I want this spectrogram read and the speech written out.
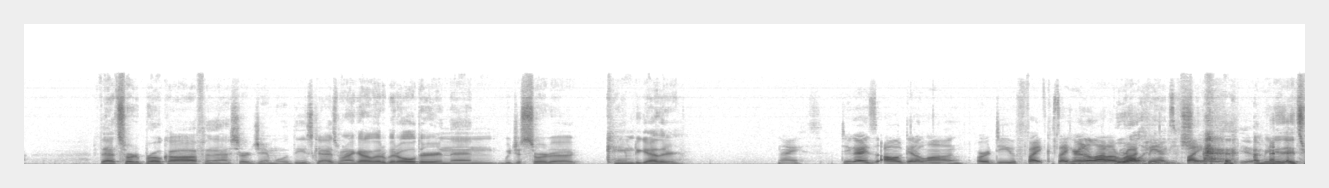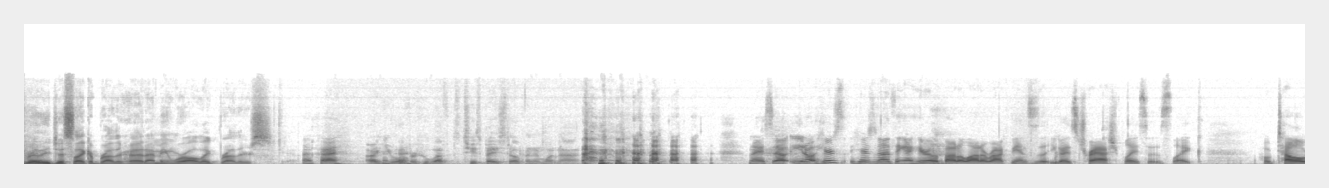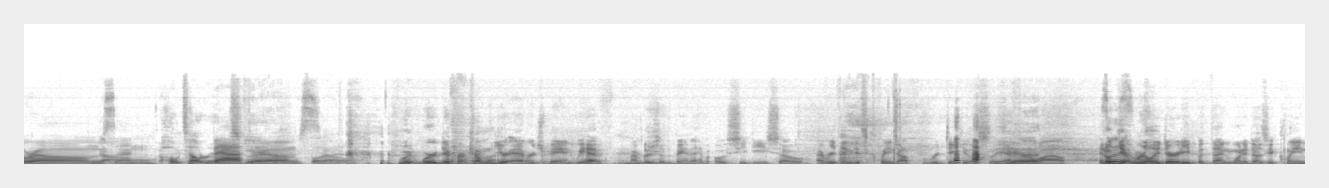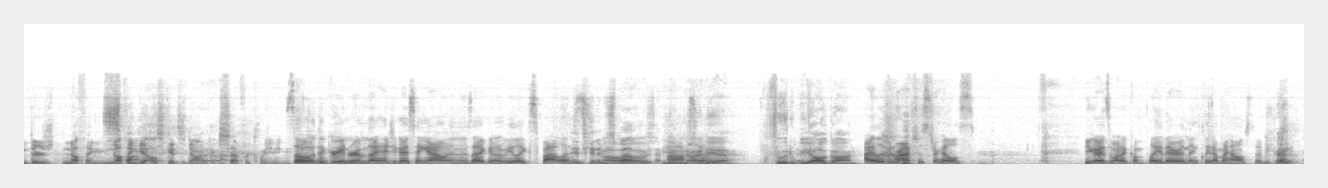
that sort of broke off, and then I started jamming with these guys when I got a little bit older, and then we just sort of came together. nice. Do you guys all get along, or do you fight? Because I hear a lot of rock bands fight. other. Yeah. I mean, it's really just like a brotherhood. I mean, we're all like brothers. okay. Argue Okay. over who left the toothpaste open and whatnot. Nice. Now, you know, here's here's another thing I hear about a lot of rock bands is that you guys trash places like hotel rooms No. and Hotel rooms, Bathrooms. Yeah, We're, we're different from your average band. We have members of the band that have OCD, so everything gets cleaned up ridiculously after a while. It'll So get really dirty, but then when it does get cleaned, there's nothing nothing else gets done except for cleaning. So the green room that I had you guys hang out in is that going to be like spotless? It's gonna be Oh, spotless. I you have no idea. Food will be all gone. I live in Rochester Hills. You guys want to come play there and then clean up my house? That'd be great.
